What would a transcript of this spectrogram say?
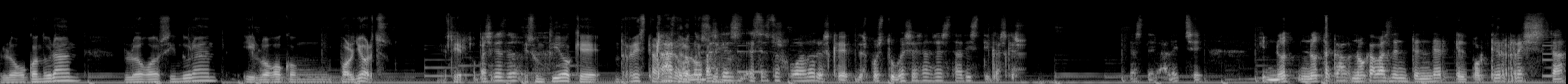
luego con Durant, luego sin Durant y luego con Paul George. Es decir, Lo que pasa es que es de- es un tío que resta más Claro, de lo, lo, que pasa es que es, estos jugadores que después tú ves esas estadísticas que son de la leche y no, no, te no acabas de entender el por qué resta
